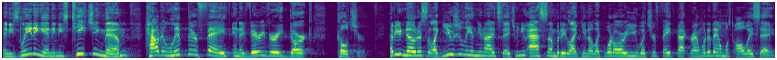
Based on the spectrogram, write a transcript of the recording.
and he's leaning in and he's teaching them how to live their faith in a very, very dark culture. Have you noticed that, like, usually in the United States, when you ask somebody, like, you know, like, what are you? What's your faith background? What do they almost always say?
